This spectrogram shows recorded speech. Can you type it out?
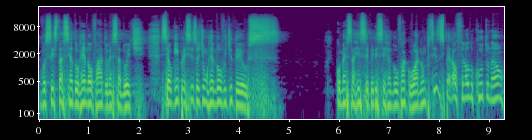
você está sendo renovado nessa noite. Se alguém precisa de um renovo de Deus, começa a receber esse renovo agora. Não precisa esperar o final do culto, não.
